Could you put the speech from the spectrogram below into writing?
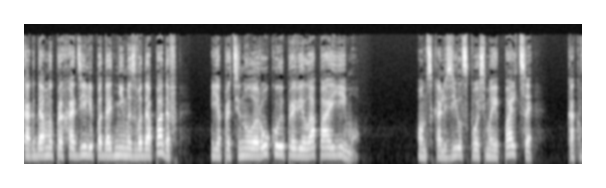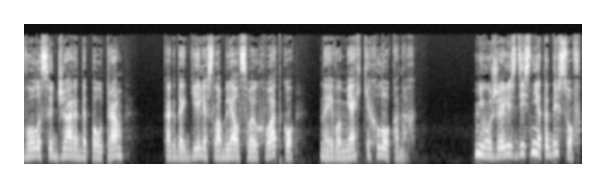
Когда мы проходили под одним из водопадов, я протянула руку и провела по Аиму. Он скользил сквозь мои пальцы, как волосы Джареда по утрам, когда гель ослаблял свою хватку на его мягких локонах. Неужели здесь нет адресов?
